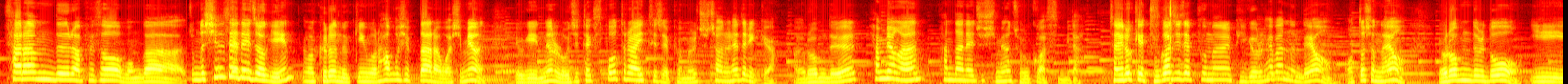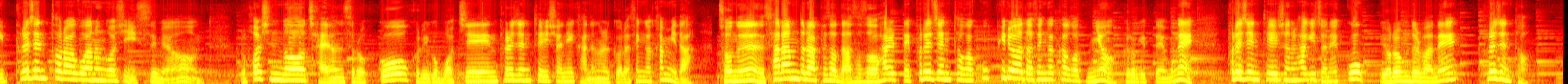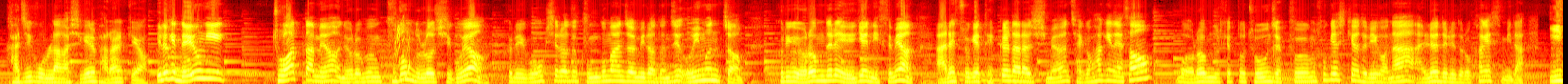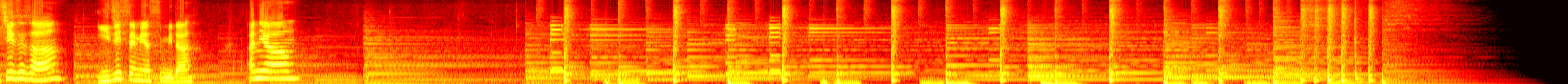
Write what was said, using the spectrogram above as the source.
사람들 앞에서 뭔가 좀 더 신세대적인 뭐 그런 느낌을 하고 싶다라고 하시면 여기 있는 로지텍 스포트라이트 제품을 추천을 해드릴게요. 아, 여러분들 현명한 판단해 주시면 좋을 것 같습니다. 자 이렇게 두 가지 제품을 비교를 해봤는데요. 어떠셨나요? 여러분들도 이 presenter라고 하는 것이 있으면 훨씬 더 자연스럽고 그리고 멋진 프레젠테이션이 가능할 거라 생각합니다. 저는 사람들 앞에서 나서서 할 때 presenter가 꼭 필요하다 생각하거든요. 그렇기 때문에 프레젠테이션을 하기 전에 꼭 여러분들만의 프레젠터 가지고 올라가시길 바랄게요. 이렇게 내용이 좋았다면 여러분 구독 눌러주시고요. 그리고 혹시라도 궁금한 점이라든지 의문점 그리고 여러분들의 의견이 있으면 아래쪽에 댓글 달아주시면 제가 확인해서 뭐 여러분들께 또 좋은 제품 소개시켜 드리거나 알려드리도록 하겠습니다. 이지세상 이지쌤이었습니다. 안녕!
